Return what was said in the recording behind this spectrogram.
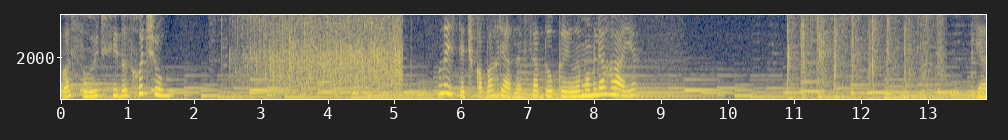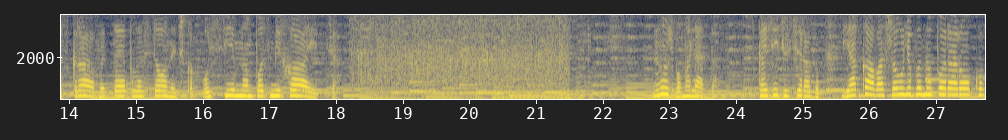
пласують всі до схочу. Листячко багряне в саду килимом лягає. Яскраве тепле сонечко усім нам посміхається. Ну ж бо, малята, скажіть усі разом, яка ваша улюблена пора року?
